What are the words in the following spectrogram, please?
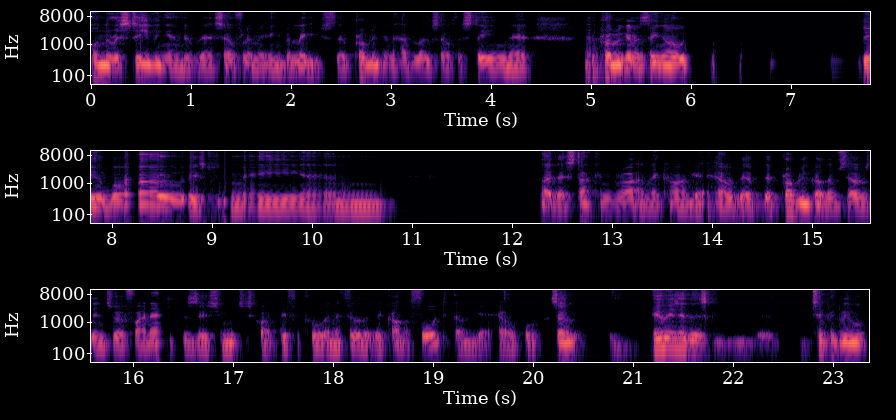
on the receiving end of their self-limiting beliefs, they're probably going to have low self-esteem. They're they're probably going to think, oh, do woe is me, and like they're stuck in rut and they can't get help. They've, they've probably got themselves into a financial position which is quite difficult, and they feel that they can't afford to go and get help. So who is it that's typically will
